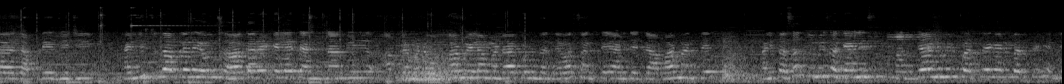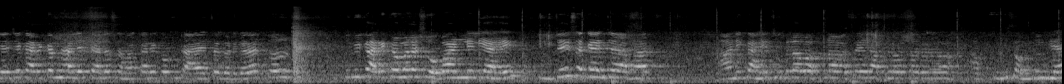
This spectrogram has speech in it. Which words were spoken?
आपले जीजी यांनी सुद्धा आपल्याला येऊन सहकार्य केले त्यांना मी आपल्या मंडळ महिला मंडळाकडून धन्यवाद सांगते आणि त्याचे आभार मानते. आणि तसंच तुम्ही सगळ्यांनी सगळ्यांनी मी प्रत्येकाने प्रत्येक जे जे कार्यक्रम झाले त्याला सहकार्य करून टाळायचं गडगडाट करून तुम्ही कार्यक्रमाला शोभा आणलेली आहे. तुमचेही सगळ्यांचे आभार. आणि काही चुकलं वापलं असेल आपलं तर तुम्ही समजून घ्या.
